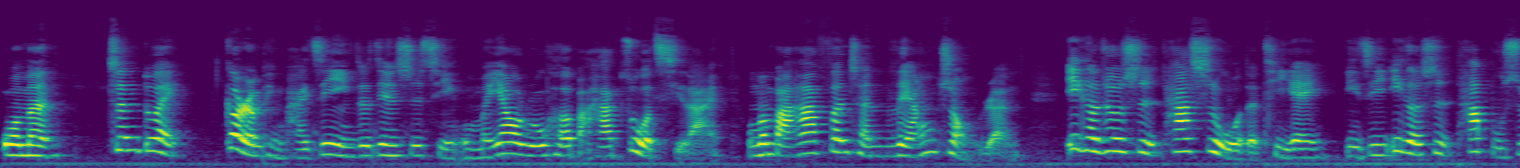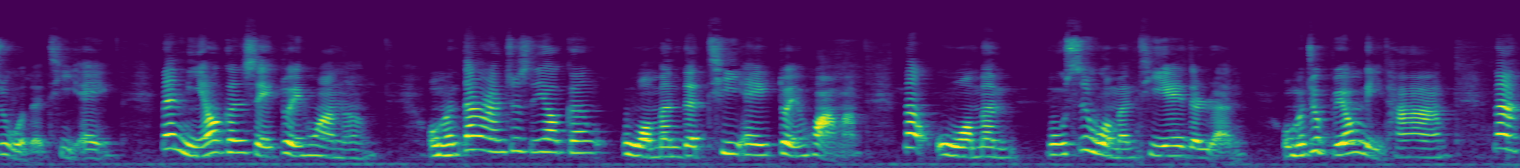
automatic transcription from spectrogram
我们针对。个人品牌经营这件事情，我们要如何把它做起来？我们把它分成两种人，一个就是他是我的 TA，以及一个是他不是我的 TA。那你要跟谁对话呢？我们当然就是要跟我们的 TA 对话嘛。那我们不是我们 TA 的人，我们就不用理他。啊那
